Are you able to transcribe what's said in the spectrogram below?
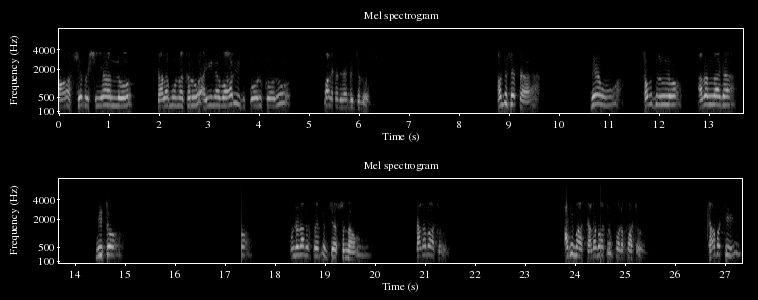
బాహ్య విషయాల్లో తలమునకలు అయిన వారు ఇది కోరుకోరు వాళ్ళకి అది లభించదు. అందుచేత మేము సముద్రంలో అదల్లాగా మీతో ఉండడానికి ప్రయత్నం చేస్తున్నాం. కడబాటు అది మా కడబాటు పొరపాటు. కాబట్టి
